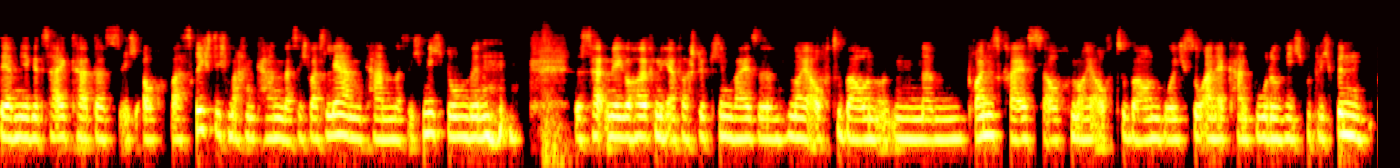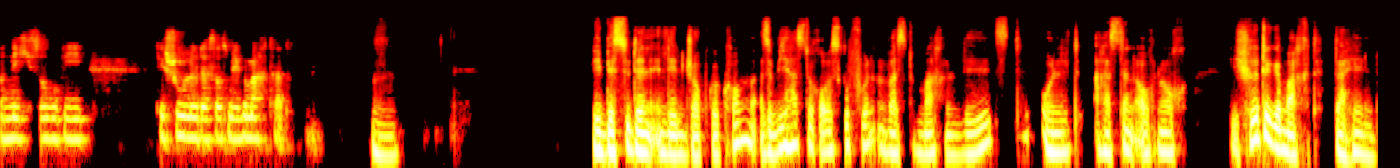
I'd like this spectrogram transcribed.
der mir gezeigt hat, dass ich auch was richtig machen kann, dass ich was lernen kann, dass ich nicht dumm bin. Das hat mir geholfen, mich einfach stückchenweise neu aufzubauen und einen Freundeskreis auch neu aufzubauen, wo ich so anerkannt wurde, wie ich wirklich bin und nicht so, wie die Schule das aus mir gemacht hat. Wie bist du denn in den Job gekommen? Also wie hast du rausgefunden, was du machen willst und hast dann auch noch die Schritte gemacht dahin?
